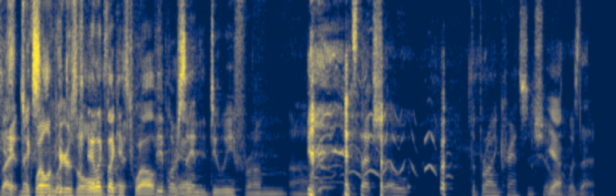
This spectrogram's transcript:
site makes him 12 look- years old. It looks like he's 12. People are Yeah. saying Dewey from uh, what's that show? The Bryan Cranston show. Yeah. What was that?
